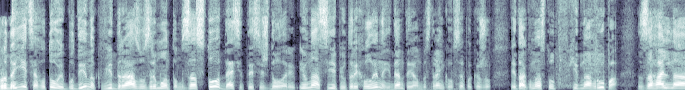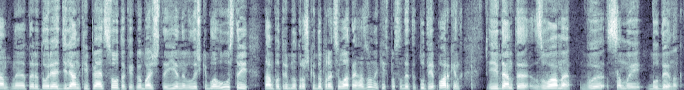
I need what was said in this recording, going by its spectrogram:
Продається готовий будинок відразу з ремонтом за 110 тисяч доларів. І в нас є півтори хвилини. Йдемте, я вам бистренько все покажу. І так, у нас тут вхідна група. Загальна е, територія ділянки 5 соток. Як ви бачите, є невеличкий благоустрій. Там потрібно трошки допрацювати газон, якийсь посадити. Тут є паркінг. І йдемте з вами в самий будинок.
